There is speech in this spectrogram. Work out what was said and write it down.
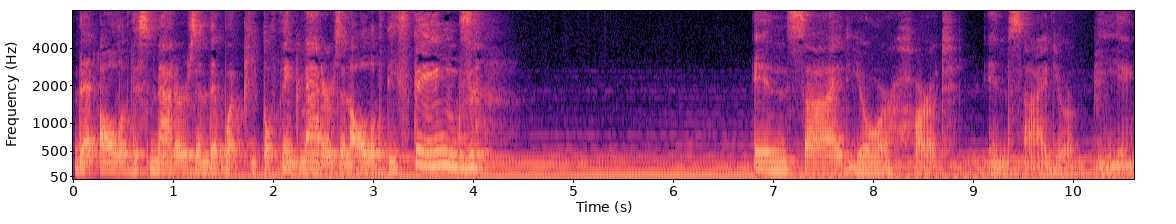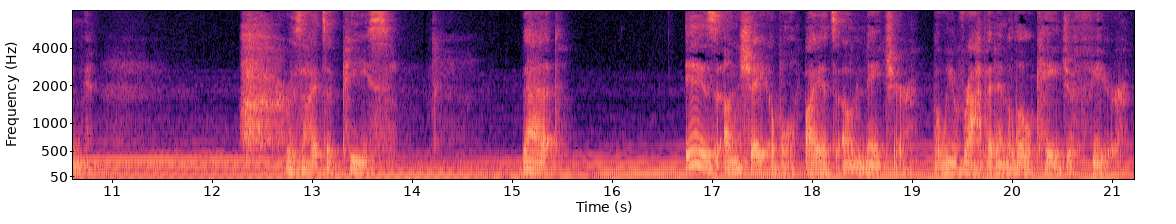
that all of this matters and that what people think matters and all of these things. Inside your heart, inside your being, resides a peace that is unshakable by its own nature, but we wrap it in a little cage of fear.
